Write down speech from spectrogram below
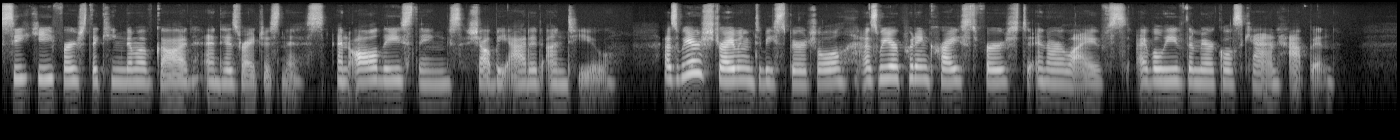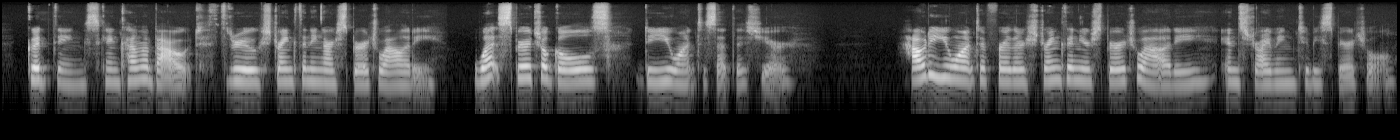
Seek ye first the kingdom of God and his righteousness, and all these things shall be added unto you. As we are striving to be spiritual, as we are putting Christ first in our lives, I believe the miracles can happen. Good things can come about through strengthening our spirituality. What spiritual goals do you want to set this year? How do you want to further strengthen your spirituality in striving to be spiritual?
